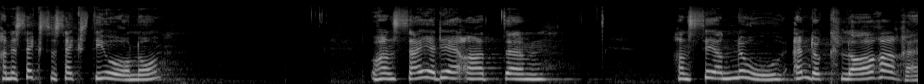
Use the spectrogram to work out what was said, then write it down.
Han er 66 år nå. Og han sier det at um, han ser nå enda klarere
